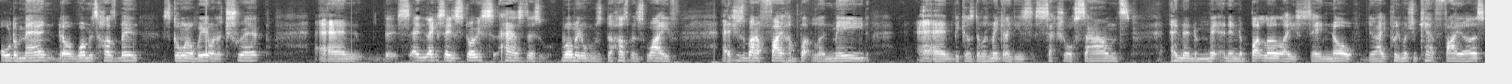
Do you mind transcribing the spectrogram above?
older man, the woman's husband, is going away on a trip, and this, and like I say, the story has this woman who's the husband's wife, and she's about to fight her butler and maid, and because they was making like these sexual sounds, and then the and then the butler like say no, you like pretty much you can't fire us.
